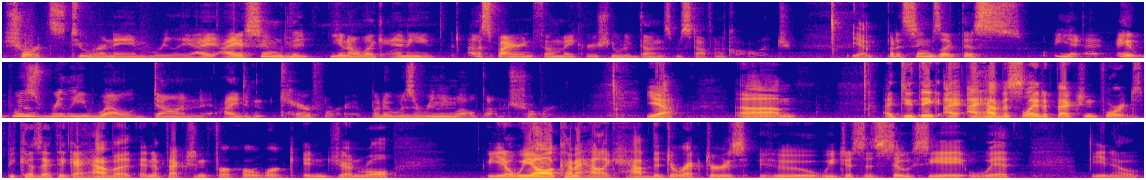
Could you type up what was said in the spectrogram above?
shorts to her name. Really, I, I assumed that you know, like any aspiring filmmaker, she would have done some stuff in college. Yeah. But it seems like this yeah, it was really well done. I didn't care for it, but it was a really well done short. Yeah. Um, I do think I, I have a slight affection for it just because I think I have a, an affection for her work in general. You know, we all kind of have, like have the directors who we just associate with, you know,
